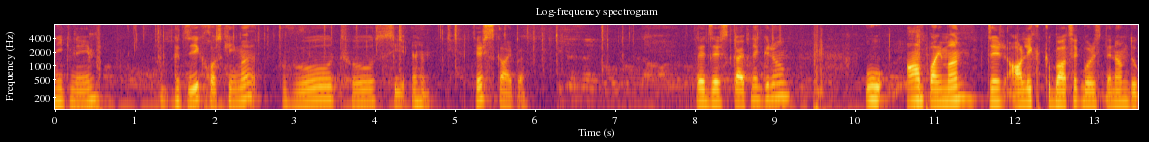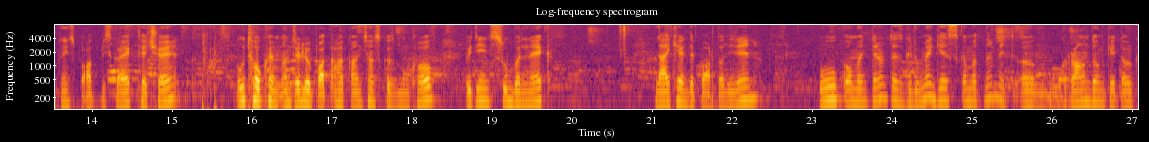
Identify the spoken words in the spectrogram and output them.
nickname գծիկ խոսքի իմը Vutusi ձեր Skype-ը Դե ձեր Skype-ն է գրում ու անպայման ձեր ալիք կբացեք, որ ես տենամ դուք ինձ պատվիսկայեք, թե չէ, 8 հոգու եմ ընտրելու պատահականության սկզբունքով, պիտի ինձ սուբլնեք, լայքեր դե պարտադիր են, ու կոմենտներում տես գրում եք, ես կմտնեմ այդ random.org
